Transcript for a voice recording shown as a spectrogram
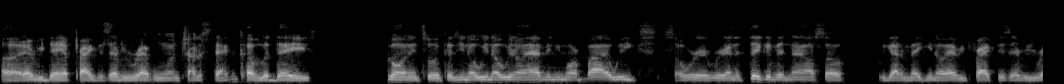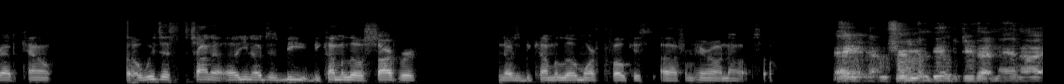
uh, every day of practice, every rep. We want to try to stack a couple of days going into it because you know we know we don't have any more bye weeks, so we're we're in the thick of it now. So we got to make you know every practice, every rep count. So we're just trying to uh, you know just be become a little sharper, you know, just become a little more focused uh, from here on out. So. Hey, I'm sure you're going to be able to do that, man. I have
